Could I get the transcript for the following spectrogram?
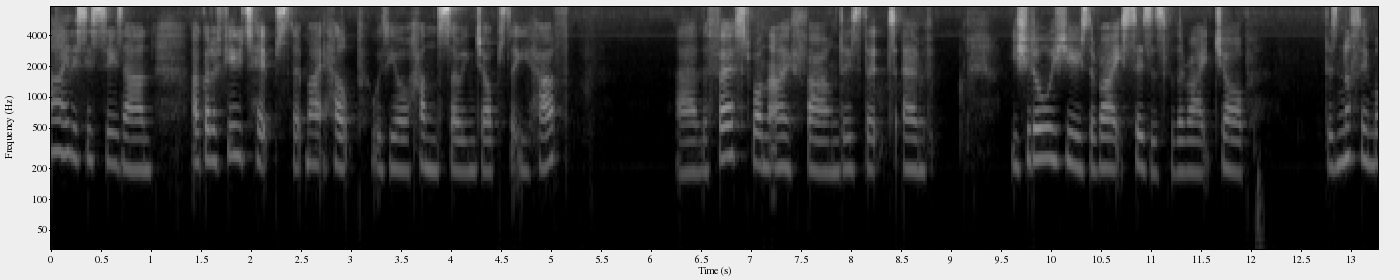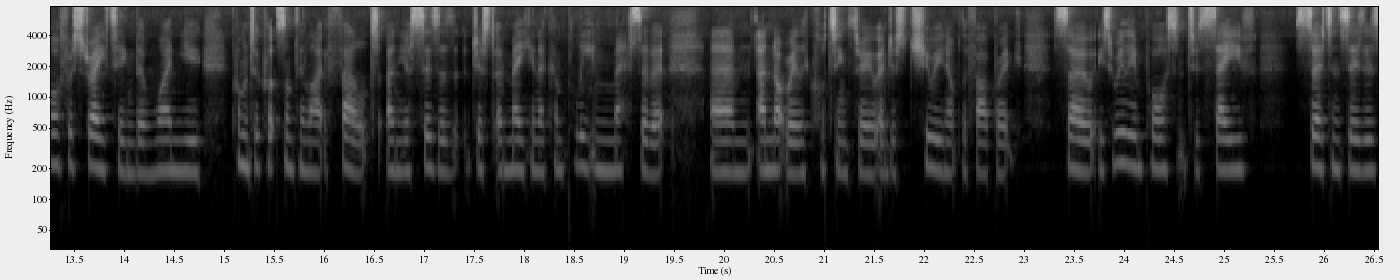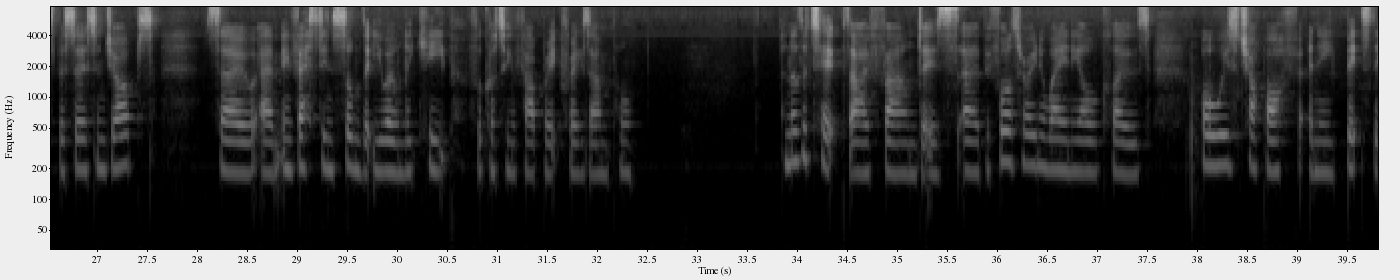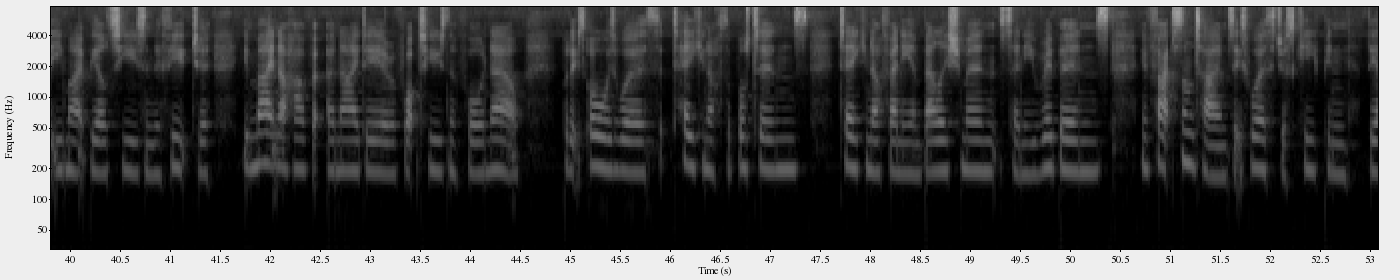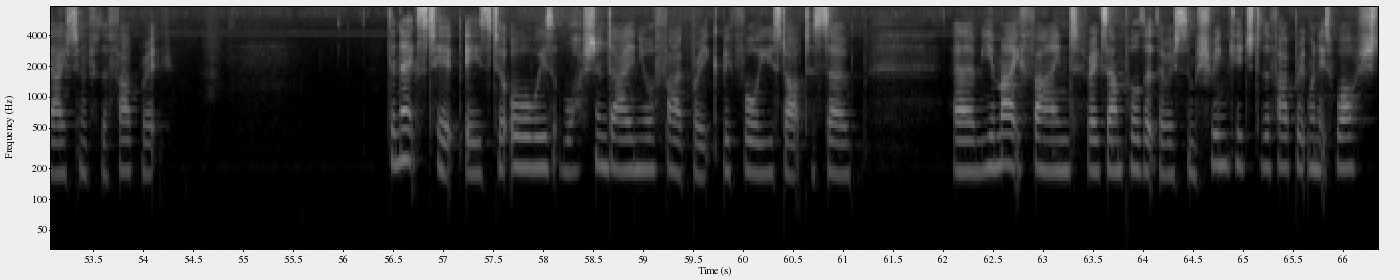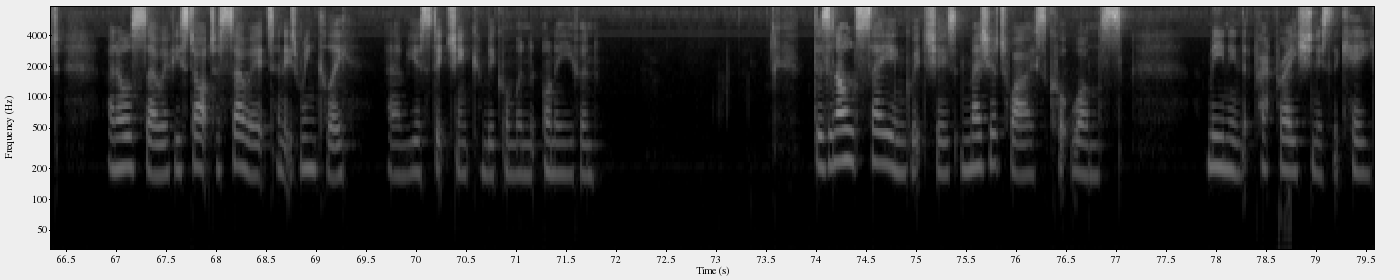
Hi, this is Suzanne. I've got a few tips that might help with your hand sewing jobs that you have. Um, the first one that I've found is that um, you should always use the right scissors for the right job. There's nothing more frustrating than when you come to cut something like felt and your scissors just are making a complete mess of it um, and not really cutting through and just chewing up the fabric. So it's really important to save certain scissors for certain jobs. So um, invest in some that you only keep for cutting fabric, for example. Another tip that I've found is uh, before throwing away any old clothes, always chop off any bits that you might be able to use in the future. You might not have an idea of what to use them for now, but it's always worth taking off the buttons, taking off any embellishments, any ribbons. In fact, sometimes it's worth just keeping the item for the fabric. The next tip is to always wash and iron your fabric before you start to sew. Um, you might find, for example, that there is some shrinkage to the fabric when it's washed, and also if you start to sew it and it's wrinkly, um, your stitching can become un uneven. There's an old saying which is measure twice, cut once, meaning that preparation is the key.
